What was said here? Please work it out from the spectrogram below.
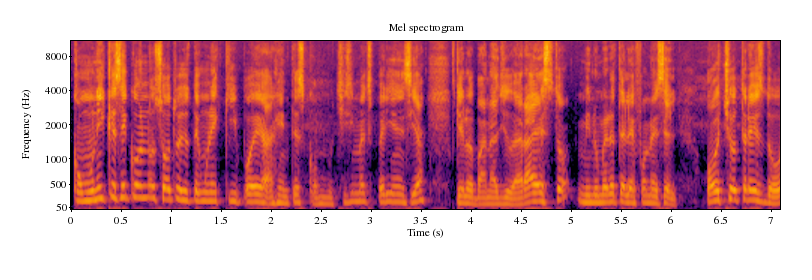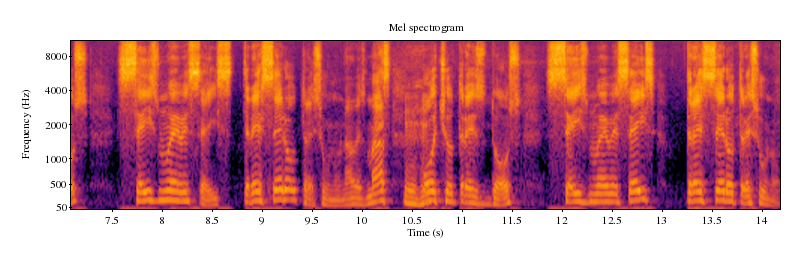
comuníquese con nosotros. Yo tengo un equipo de agentes con muchísima experiencia que los van a ayudar a esto. Mi número de teléfono es el 832 696 3031. Una vez más, 832 696 3031.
